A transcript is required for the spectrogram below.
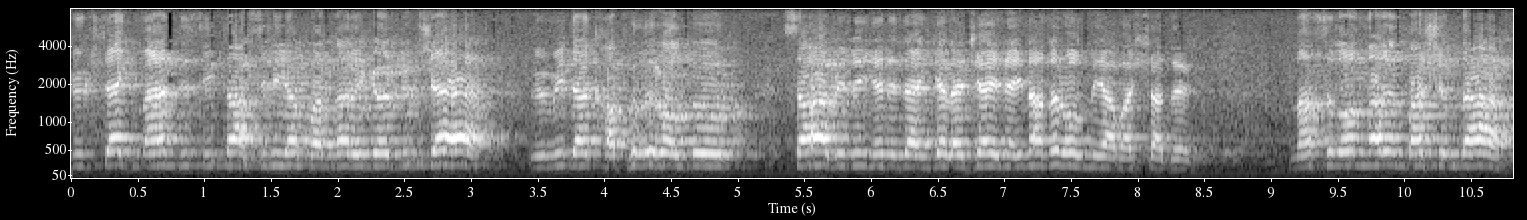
yüksek mühendislik tahsili yapanları gördükçe ümide kapılır olduk. Sahabinin yeniden geleceğine inanır olmaya başladık. Nasıl onların başında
